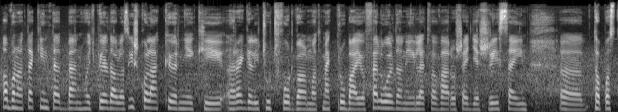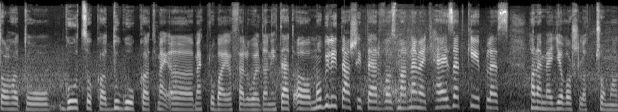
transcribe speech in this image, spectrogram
abban a tekintetben, hogy például az iskolák környéki reggeli csúcsforgalmat megpróbálja feloldani, illetve a város egyes részein tapasztalható gócokat, dugókat megpróbálja feloldani. Tehát a mobilitási terv az már nem egy helyzetkép lesz, hanem egy javaslatcsomag.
